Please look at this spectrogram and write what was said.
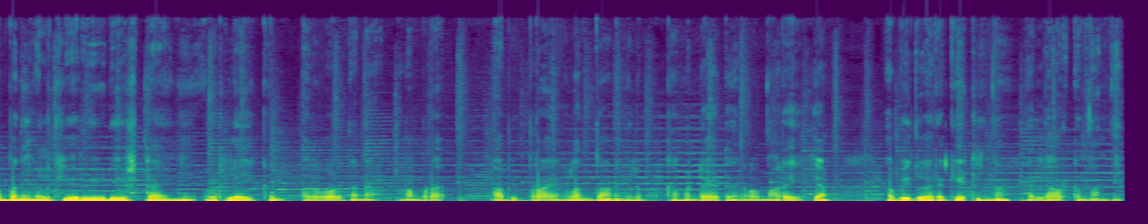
അപ്പോൾ നിങ്ങൾക്ക് ഈ ഒരു വീഡിയോ ഇഷ്ടമായെങ്കിൽ ഒരു ലൈക്കും അതുപോലെ തന്നെ നമ്മുടെ അഭിപ്രായങ്ങൾ എന്താണെങ്കിലും കമന്റായിട്ട് നിങ്ങളൊന്ന് അറിയിക്കാം അപ്പോൾ ഇതുവരെ കേട്ടിരുന്ന എല്ലാവർക്കും നന്ദി.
